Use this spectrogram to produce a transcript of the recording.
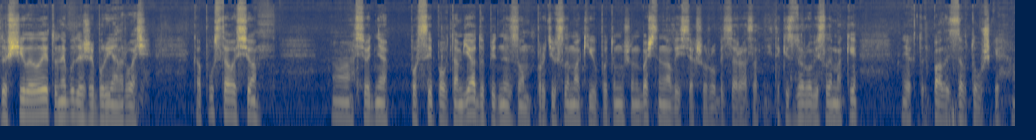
Дощі лили, то не буде вже бур'ян рвати. Капуста ось. о. Сьогодні посипав там яду під низом проти слимаків, тому що, ну, бачите, на листях, що робить зараза. І такі здорові слимаки, як палець завтовшки. О,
